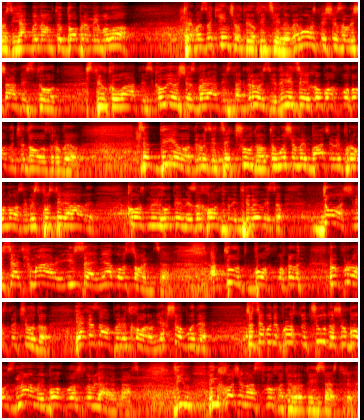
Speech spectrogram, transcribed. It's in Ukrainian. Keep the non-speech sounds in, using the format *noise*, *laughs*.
Друзі, як би нам тут добре не було, треба закінчувати офіційно. Ви можете ще залишатись тут, спілкуватись. Коли ви ще зберетесь, так, друзі, дивіться, яку Бог погоду чудово зробив. Це диво, друзі, це чудо, тому що ми бачили прогнози, ми спостерігали кожної години, заходили, дивилися, дощ, висять хмари і все, ніякого сонця. А тут Бог ну просто чудо. Я казав перед хором, якщо буде, то це буде просто чудо, що Бог з нами, Бог благословляє нас. Він, він хоче нас слухати, брати і сестри.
